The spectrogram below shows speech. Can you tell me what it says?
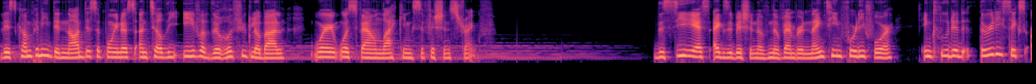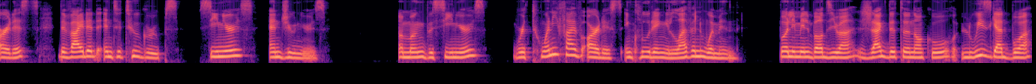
This company did not disappoint us until the eve of the Refus Global, where it was found lacking sufficient strength. The CAS exhibition of November 1944 included 36 artists divided into two groups seniors and juniors. Among the seniors were 25 artists, including 11 women. Paul-Émile Borduas, Jacques de Tonnancourt, Louise Gadbois,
